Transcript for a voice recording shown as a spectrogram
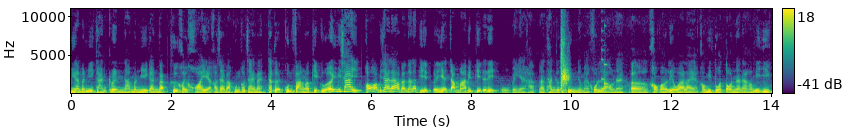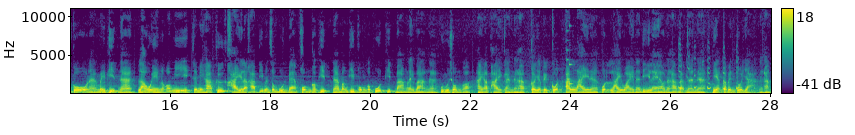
เนี่ยมันมีการเกริ่นนำมันมีการแบบคือค่อยๆอะเข้าใจป่ะคุณเข้าใจไหมถ้าเกิดคุณฟังแล้วผิดคุณเอ้ยไม่ใช่พ่อไม่ใช่แล้วแบบนั้นแหละผิดเนี่ยจำมาผิดผิดๆแล้วดิโอ้เป็นไงครับท่านก็ขึ้นใช่ไหมคนเรานะเออเขาก็เรียกว่าอะไรอะเขามีตัวตนอะนะเขามีอีโก้นะไม่ผิดนะ เราเองเราก็มีใช่ไหมครับคือใครล่ะครับที่มันสมบูรณ์แบบผมก็ผิดนะบางทีผมก็พูดผิดบ้างอะไรบ้างนะคุณผู้ชมก็ให้อภัยกันนะครับก็อย่าไปกดอันไลค์นะกดไลค์ไว้นะดีแล้วนะครับแบบนั้นนะเนี่ยก็เป็นตัวอย่างนะครับ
